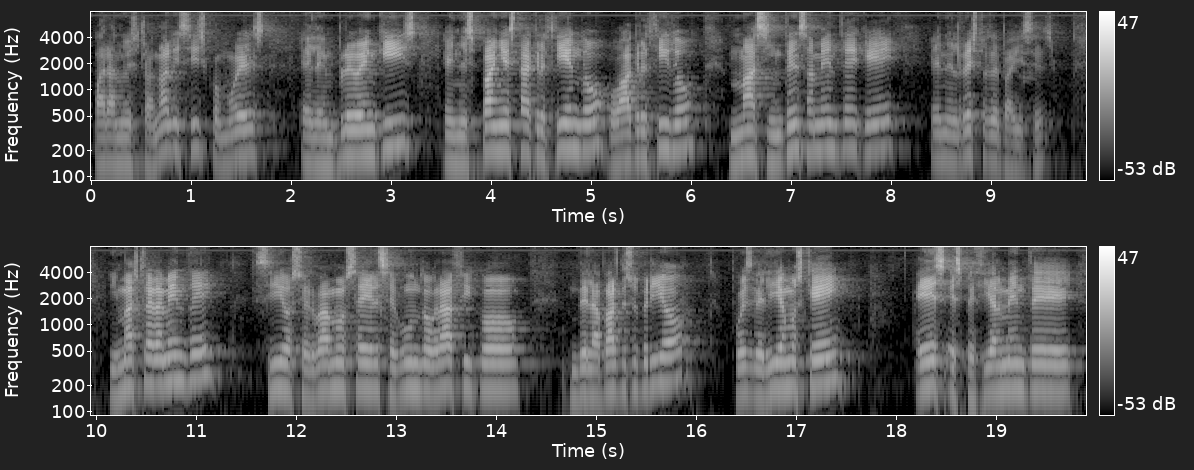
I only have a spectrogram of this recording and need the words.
para nuestro análisis, como es el empleo en KIS, en España está creciendo o ha crecido más intensamente que en el resto de países. Y más claramente, si observamos el segundo gráfico de la parte superior, pues veríamos que es especialmente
